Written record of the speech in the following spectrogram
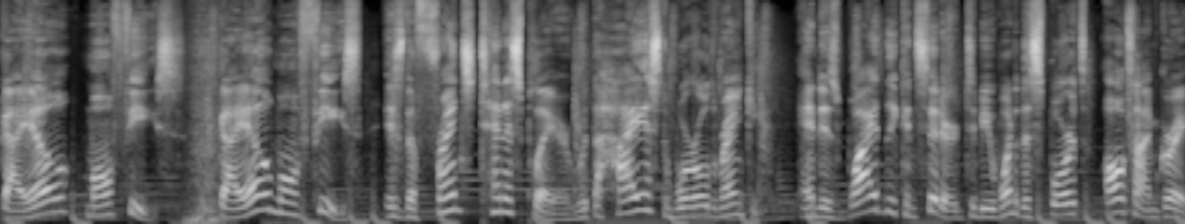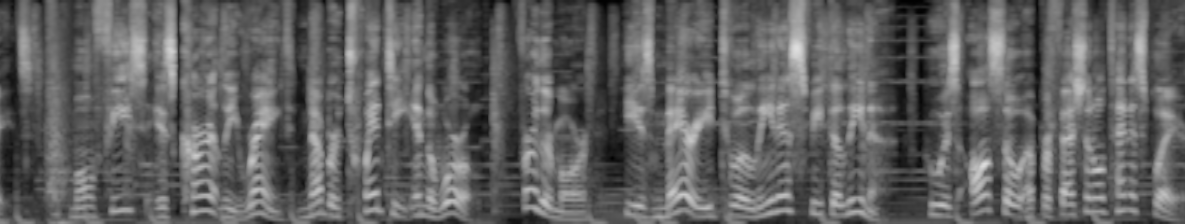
Gael Monfils. Gael Monfils is the French tennis player with the highest world ranking and is widely considered to be one of the sport's all-time greats. Monfils is currently ranked number 20 in the world. Furthermore, he is married to Elina Svitolina, who is also a professional tennis player.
